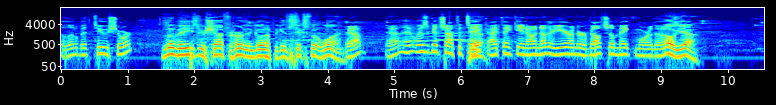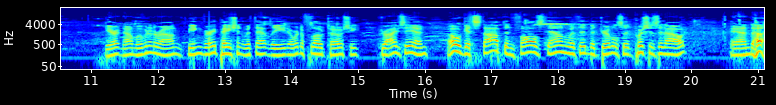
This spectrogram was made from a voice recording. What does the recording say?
a little bit too short. A little bit easier shot for her than going up against six foot one. Yeah. Yeah, it was a good shot to take. Yeah. I think, you know, another year under her belt, she'll make more of those. Oh yeah, Garrett now moving it around, being very patient with that lead. Over to Floto. She drives in. Oh, gets stopped and falls down with it, but dribbles it, pushes it out. And uh,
